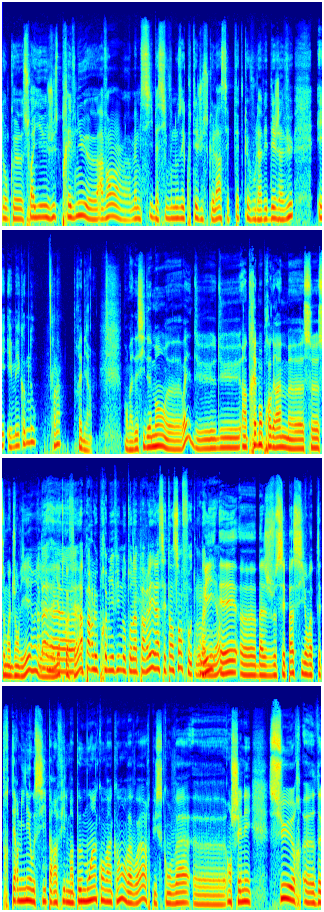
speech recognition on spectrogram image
Donc euh, soyez juste prévenus euh, avant, euh, même si bah, si vous nous écoutez jusque-là, c'est peut-être que vous l'avez déjà vu et aimé comme nous. Très bien. Bon, bah, décidément, euh, ouais, du, du- un très bon programme euh, ce, ce mois de janvier. hein, Il y, Ah a- bah, il y a de quoi faire. À part le premier film dont on a parlé, là, c'est un sans faute, mon oui, ami. hein. et euh, bah, je sais pas si on va peut-être terminer aussi par un film un peu moins convaincant, on va voir, puisqu'on va euh, enchaîner sur The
